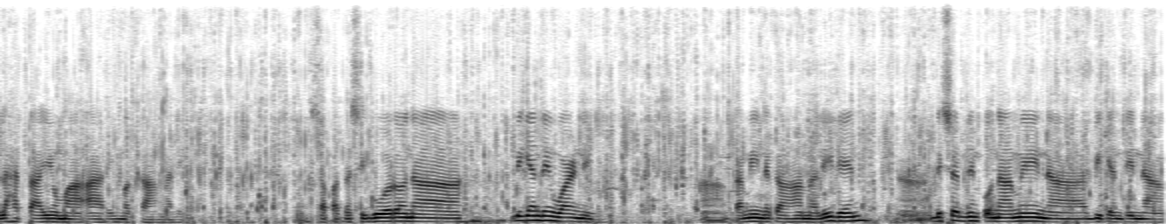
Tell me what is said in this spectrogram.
lahat tayo maaaring magkamali. Sapat na siguro na bigyan din warning. Ah, kami nagkakamali din. Ah, deserve din po namin na bigyan din ng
